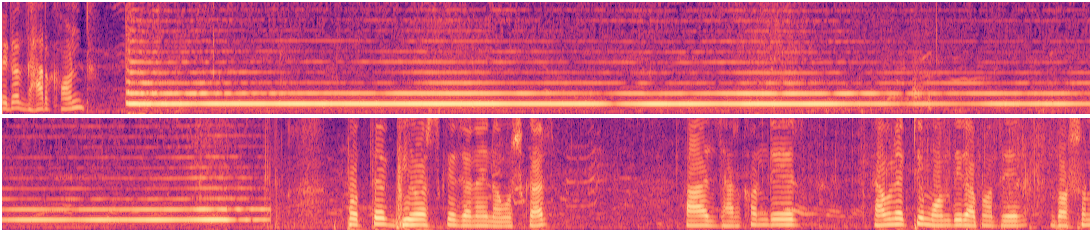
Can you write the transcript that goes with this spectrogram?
এটা ঝাড়খণ্ড। প্রত্যেক ভিউয়ার্সকে জানাই নমস্কার। আজ ঝাড়খণ্ডের এমন একটি মন্দির আপনাদের দর্শন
